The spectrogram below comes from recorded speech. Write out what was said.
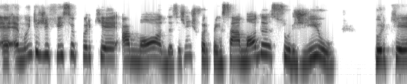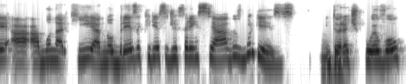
é, é muito difícil porque a moda, se a gente for pensar, a moda surgiu porque a, a monarquia, a nobreza queria se diferenciar dos burgueses. Uhum. Então, era tipo, eu vou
